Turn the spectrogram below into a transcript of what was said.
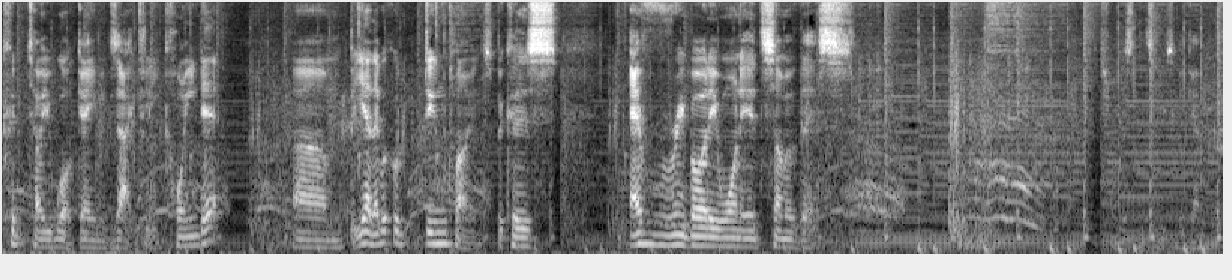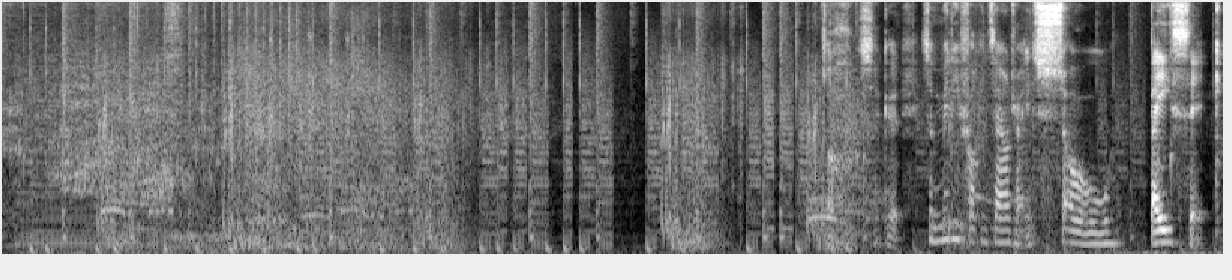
Couldn't tell you what game exactly coined it. Um, but yeah, they were called Doom clones because everybody wanted some of this. Good. It's a MIDI fucking soundtrack. It's so basic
